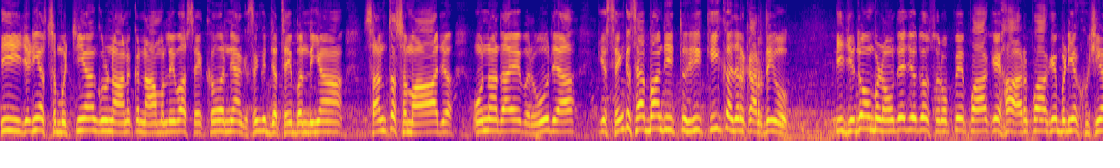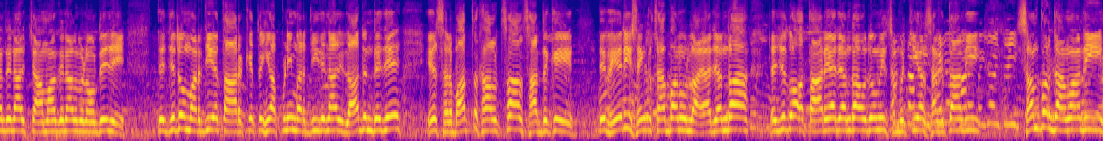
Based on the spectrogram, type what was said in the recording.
ਕਿ ਜਿਹੜੀਆਂ ਸਮੁੱਚੀਆਂ ਗੁਰੂ ਨਾਨਕ ਨਾਮ ਲੈਵਾ ਸਿੱਖ ਨਿਹੰਗ ਸਿੰਘ ਜਥੇਬੰਦੀਆਂ ਸੰਤ ਸਮਾਜ ਉਹਨਾਂ ਦਾ ਇਹ ਵਿਰੋਧ ਆ ਕਿ ਸਿੰਘ ਸਾਹਿਬਾਂ ਦੀ ਤੁਸੀਂ ਕੀ ਕਦਰ ਕਰਦੇ ਹੋ? ਕਿ ਜਦੋਂ ਬਣਾਉਂਦੇ ਜਦੋਂ ਸਰੋਪੇ ਪਾ ਕੇ ਹਾਰ ਪਾ ਕੇ ਬੜੀਆਂ ਖੁਸ਼ੀਆਂ ਦੇ ਨਾਲ ਚਾਵਾਂ ਦੇ ਨਾਲ ਬਣਾਉਂਦੇ ਜੇ ਤੇ ਜਦੋਂ ਮਰਜ਼ੀ ਉਤਾਰ ਕੇ ਤੁਸੀਂ ਆਪਣੀ ਮਰਜ਼ੀ ਦੇ ਨਾਲ ਹੀ ਲਾ ਦਿੰਦੇ ਜੇ, ਇਹ ਸਰਬੱਤ ਖਾਲਸਾ ਸੱਦ ਕੇ ਤੇ ਫੇਰ ਹੀ ਸਿੰਘ ਸਾਹਿਬਾਂ ਨੂੰ ਲਾਇਆ ਜਾਂਦਾ ਤੇ ਜਦੋਂ ਉਤਾਰਿਆ ਜਾਂਦਾ ਉਦੋਂ ਵੀ ਸਮੁੱਚੀਆਂ ਸੰਗਤਾਂ ਦੀ, ਸੰਪਰਦਾਵਾਂ ਦੀ,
